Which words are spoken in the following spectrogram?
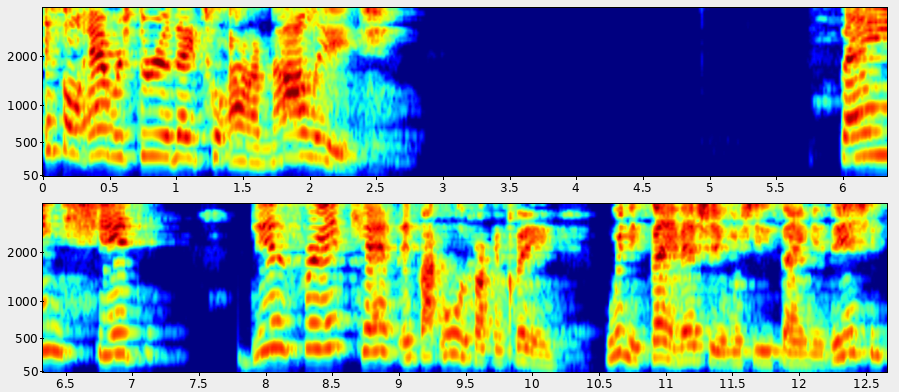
it's on average three a day to our knowledge. Same shit, different cast. If I oh, if I can sing, Whitney sang that shit when she sang it, didn't she?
